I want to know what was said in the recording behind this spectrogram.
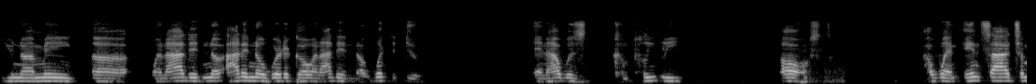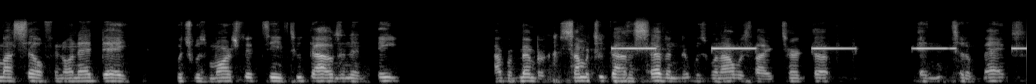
You know what I mean? Uh, when I didn't know, I didn't know where to go and I didn't know what to do. And I was completely lost. I went inside to myself and on that day, which was March 15th, 2008, I remember summer 2007, it was when I was like turned up and to the max.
